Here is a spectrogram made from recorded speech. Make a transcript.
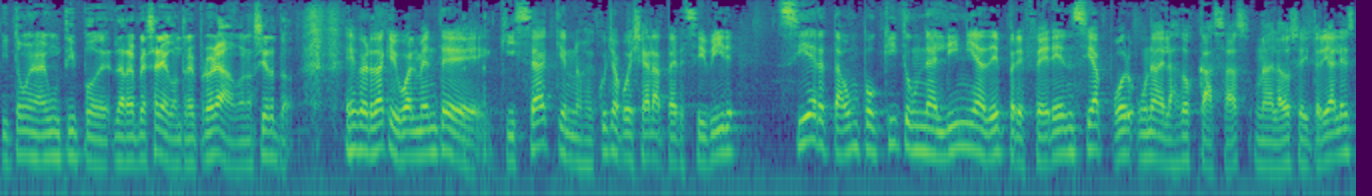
y tomen algún tipo de, de represalia contra el programa, ¿no es cierto? Es verdad que igualmente quizá quien nos escucha puede llegar a percibir cierta, un poquito una línea de preferencia por una de las dos casas, una de las dos editoriales,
